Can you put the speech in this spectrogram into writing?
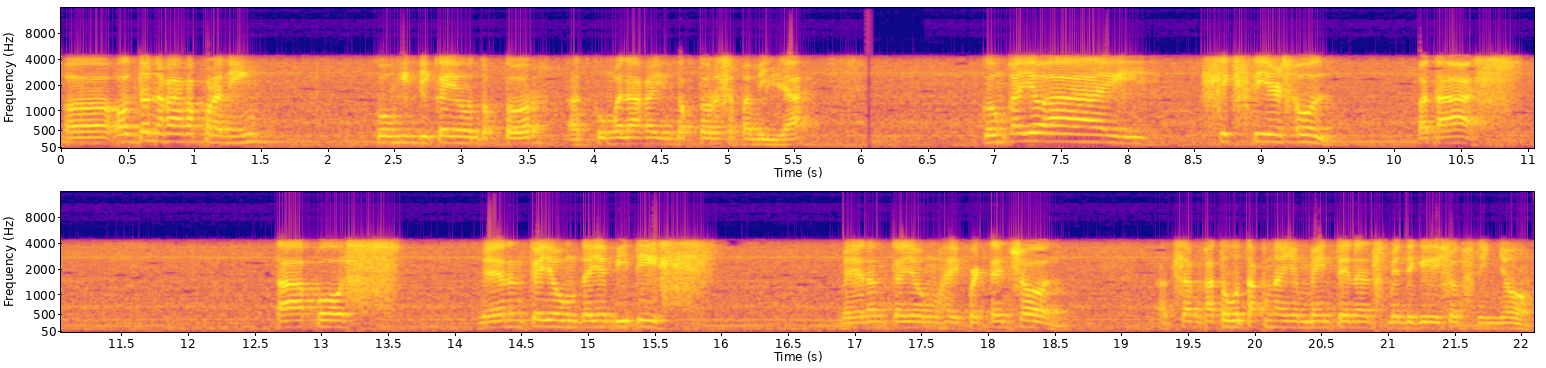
Uh, although nakakapraning, kung hindi kayo doktor at kung wala kayong doktor sa pamilya, kung kayo ay 60 years old, pataas, tapos meron kayong diabetes, meron kayong hypertension, at sangkatutak na yung maintenance medications ninyo.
